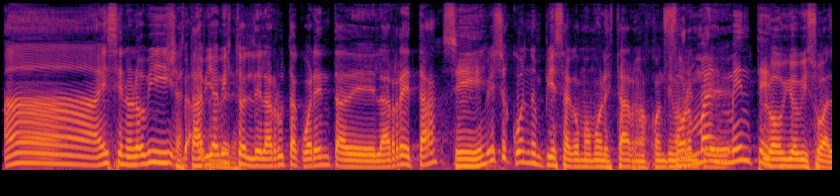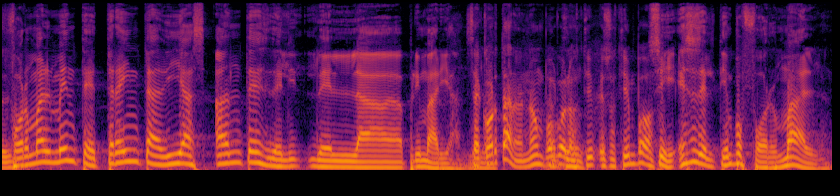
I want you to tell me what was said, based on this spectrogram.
Ah, ese no lo vi. Ya está Había primero. visto el de la ruta 40 de la reta. Sí. Pero eso cuándo empieza como a molestarnos continuamente Formalmente, lo audiovisual. Formalmente 30 días antes del- de, la primaria. se acortaron, ¿no? Un poco los tie- esos tiempos. Sí, ese es el tiempo formal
